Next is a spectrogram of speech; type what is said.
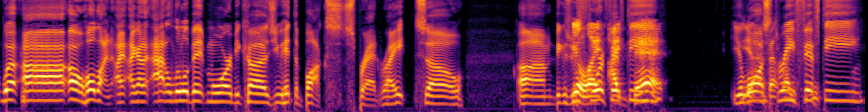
Well, uh, oh, hold on. I, I got to add a little bit more because you hit the Bucs spread, right? So, um, because Yeah, was like, four fifty, I bet. you yeah, lost bet, like, three fifty.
